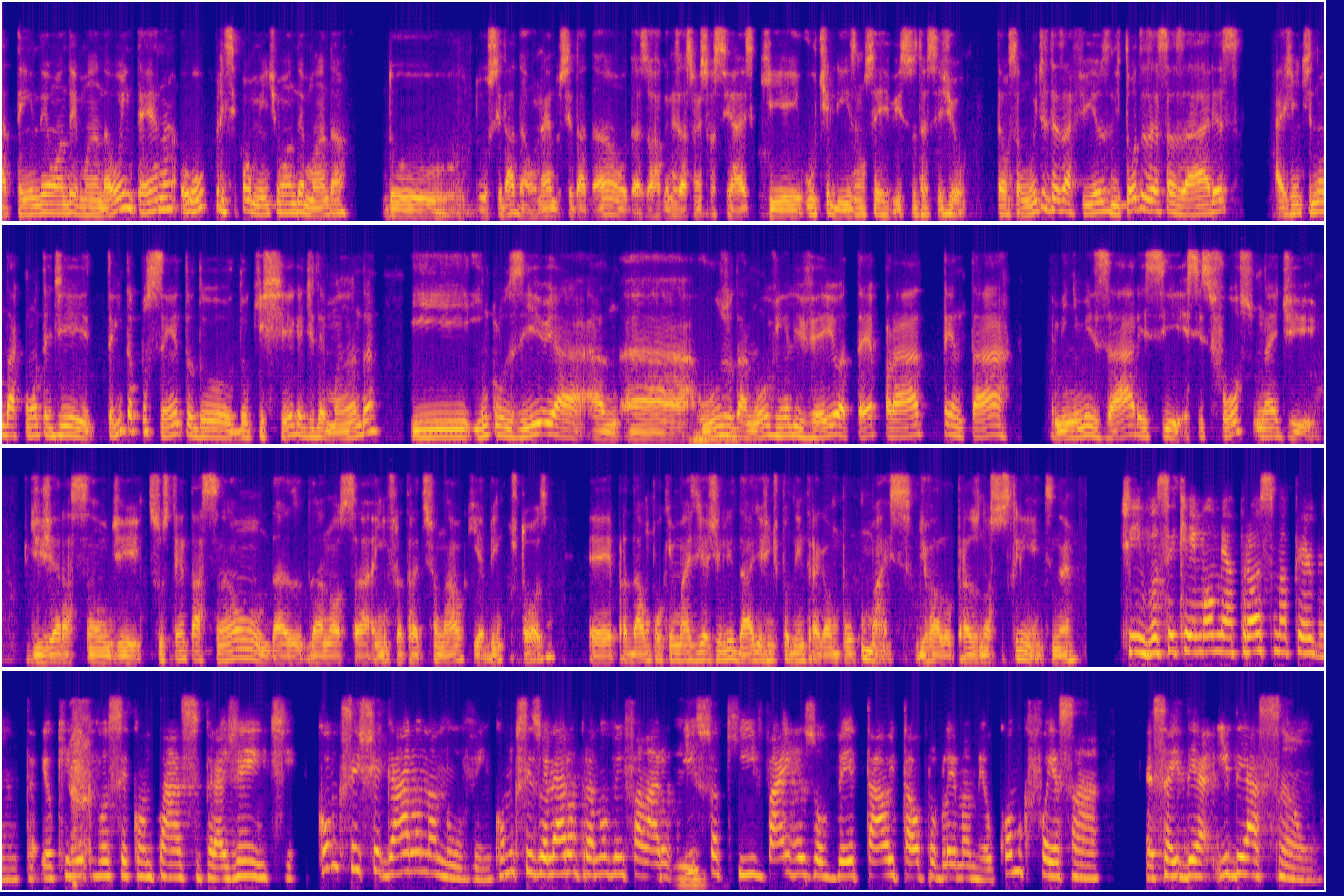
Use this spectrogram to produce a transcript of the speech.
atendem uma demanda ou interna ou, principalmente, uma demanda do, do cidadão, né? do cidadão ou das organizações sociais que utilizam serviços da CGU. Então, são muitos desafios de todas essas áreas. A gente não dá conta de 30% do, do que chega de demanda, e inclusive a, a, a, o uso da nuvem ele veio até para tentar minimizar esse, esse esforço né, de, de geração de sustentação da, da nossa infra tradicional, que é bem custosa, é, para dar um pouquinho mais de agilidade a gente poder entregar um pouco mais de valor para os nossos clientes, né? Tim, você queimou minha próxima pergunta. Eu queria que você contasse para a gente como que vocês chegaram na nuvem? Como que vocês olharam para a nuvem e falaram hum. isso aqui vai resolver tal e tal problema meu? Como que foi essa essa idea, ideação?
